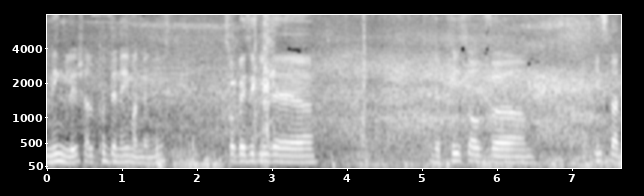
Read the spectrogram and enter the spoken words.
in English I'll put the name underneath. So basically the the piece of um, the piece that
